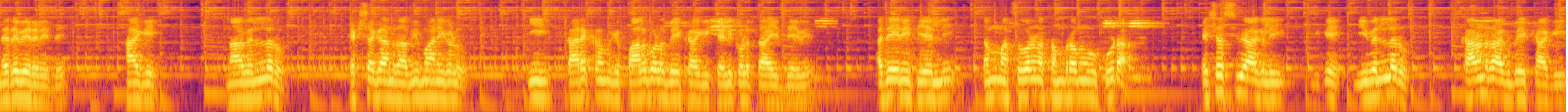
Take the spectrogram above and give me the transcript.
ನೆರವೇರಲಿದೆ. ಹಾಗೆ ನಾವೆಲ್ಲರೂ ಯಕ್ಷಗಾನದ ಅಭಿಮಾನಿಗಳು ಈ ಕಾರ್ಯಕ್ರಮಕ್ಕೆ ಪಾಲ್ಗೊಳ್ಳಬೇಕಾಗಿ ಕೇಳಿಕೊಳ್ಳುತ್ತಾ ಇದ್ದೇವೆ. ಅದೇ ರೀತಿಯಲ್ಲಿ ನಮ್ಮ ಸುವರ್ಣ ಸಂಭ್ರಮವು ಕೂಡ ಯಶಸ್ವಿಯಾಗಲಿ ಹೀಗೆ ನೀವೆಲ್ಲರೂ ಕಾರಣರಾಗಬೇಕಾಗಿ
